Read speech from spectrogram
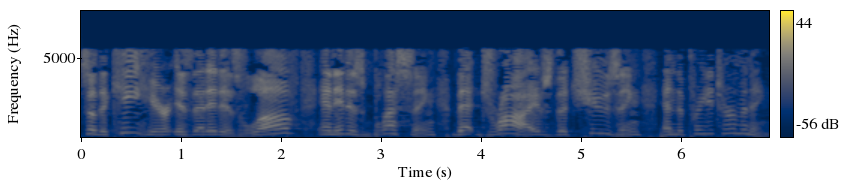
So the key here is that it is love and it is blessing that drives the choosing and the predetermining.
